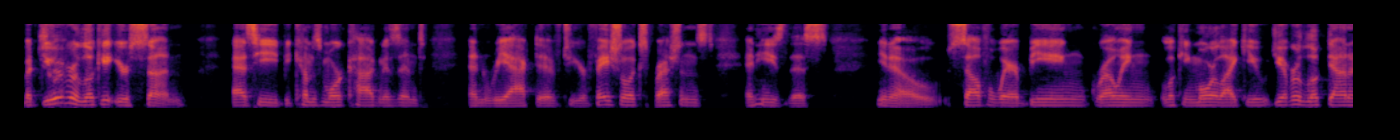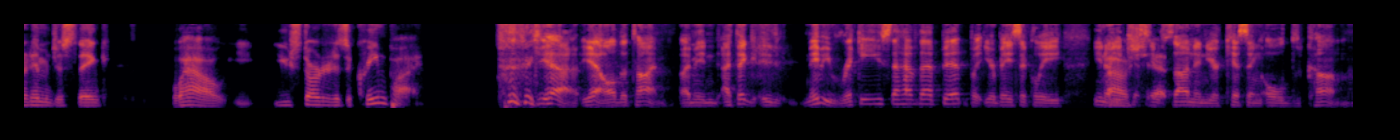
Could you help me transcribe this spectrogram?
but do you Sure. ever look at your son as he becomes more cognizant and reactive to your facial expressions, and he's this, you know, self-aware being, growing, looking more like you? Do you ever look down at him and just think, "Wow, you started as a cream pie"? yeah, yeah, all the time. I mean, I think it, maybe Ricky used to have that bit, but you're basically, you know, you Oh, kiss your son and you're kissing old cum.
